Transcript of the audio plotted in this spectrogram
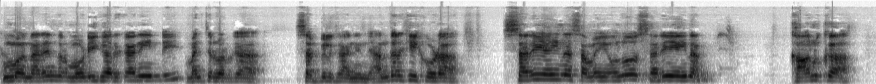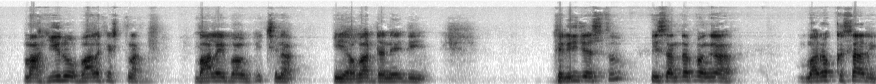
మ- నరేంద్ర మోడీ గారు కానివ్వండి మంత్రివర్గ సభ్యులు కానివ్వండి అందరికీ కూడా సరి అయిన సమయంలో సరి అయిన కానుక మా హీరో బాలకృష్ణ బాలయ్య బాబుకి ఇచ్చిన ఈ అవార్డు అనేది తెలియజేస్తూ ఈ సందర్భంగా మరొక్కసారి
